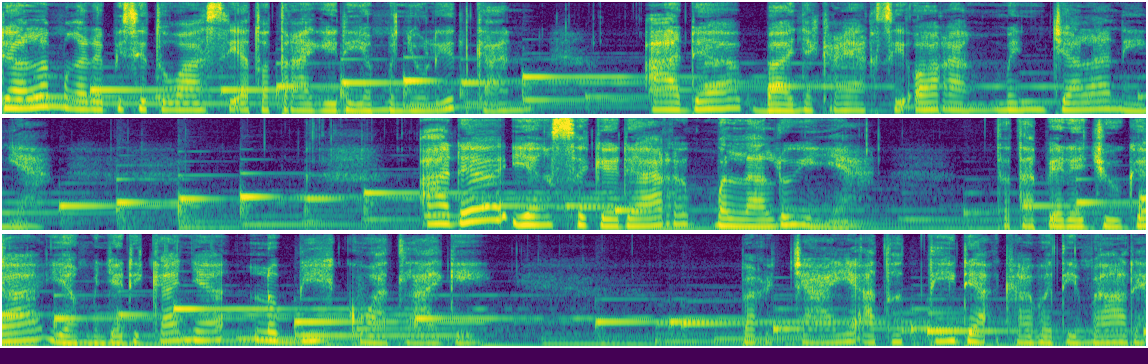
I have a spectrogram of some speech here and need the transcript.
Dalam menghadapi situasi atau tragedi yang menyulitkan, ada banyak reaksi orang menjalaninya. Ada yang sekedar melaluinya, tetapi ada juga yang menjadikannya lebih kuat lagi percaya atau tidak kerabat Imelda,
